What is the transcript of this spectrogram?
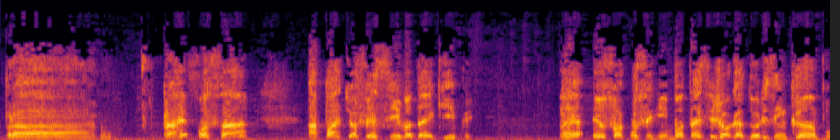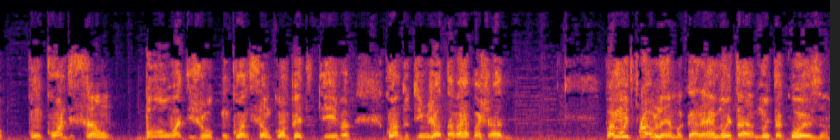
para reforçar a parte ofensiva da equipe. Né? Eu só consegui botar esses jogadores em campo com condição boa de jogo, com condição competitiva, quando o time já estava rebaixado. Foi muito problema, cara. É muita, muita coisa.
